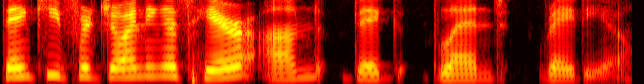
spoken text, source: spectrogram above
Thank you for joining us here on Big Blend Radio.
